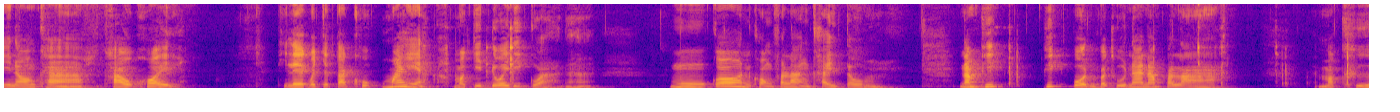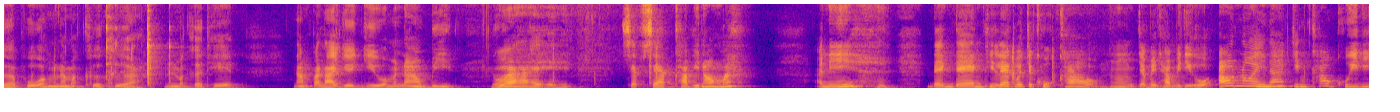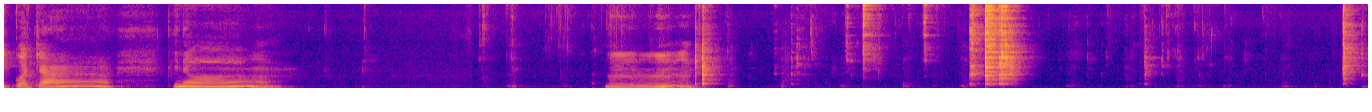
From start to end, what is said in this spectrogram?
พี่น้องขาข้าวค่อย ทีแรกว่าจะตักคุกไม่อะมากินด้วยดีกว่านะฮะหมูก้อนของฝรั่งไข่ต้ม น้ำพริกพริกป่นปลาทูหน้าน้ำปลามะเขือพวงนะมะเขือเขือมะเขือเทศ น้ำปลาร้ายั่วๆมะนาวบีบว้ายแซ่บๆครับพี่น้องมะอันนี้แดงๆทีแรกว่าจะคุกข้าวจะไม่ทำวิดีโอ เอาหน่อยนะ กินข้าวคุยดีกว่าจ้า พี่น้อง อืม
